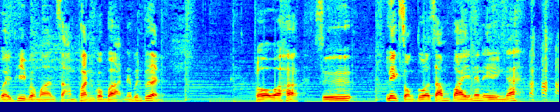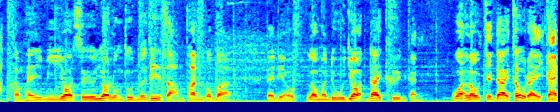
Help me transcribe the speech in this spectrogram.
ไปที่ประมาณ 3,000 กว่าบาทนะเพื่อนๆ เพราะว่า ซื้อเลข 2 ตัวซ้ำไปนั่นเองนะทำให้มียอดซื้อยอดลงทุนไปที่ 3,000 กว่าบาท แต่เดี๋ยวเรามาดูยอดได้คืนกัน ว่าเราจะได้เท่าไหร่กัน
